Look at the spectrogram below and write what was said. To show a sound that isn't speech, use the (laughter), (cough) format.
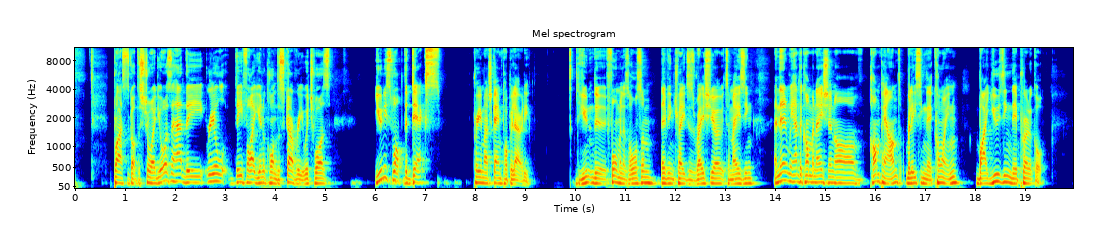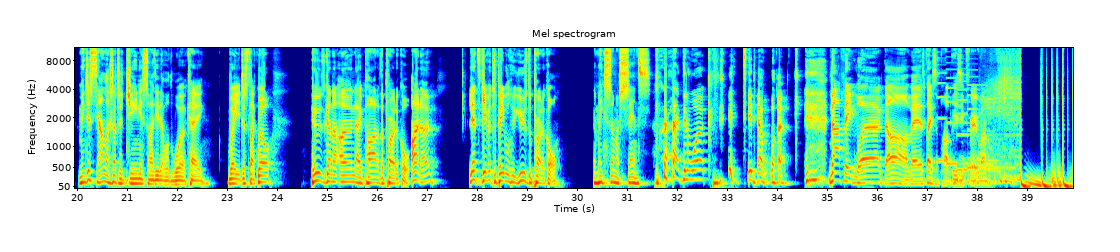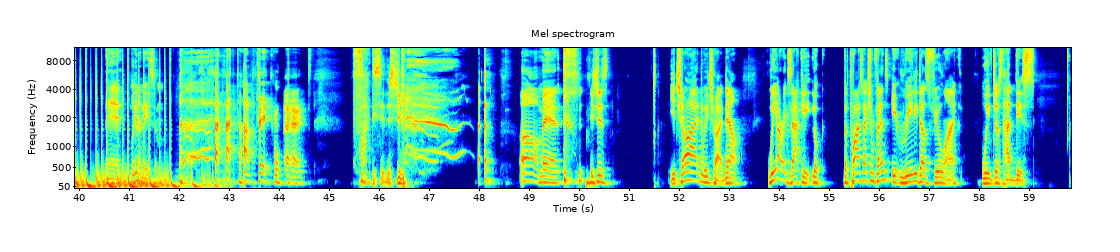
Prices got destroyed. You also had the real DeFi unicorn discovery, which was Uniswap, the DEX, pretty much gained popularity. The, the formula is awesome. Everything trades as ratio. It's amazing. And then we had the combination of Compound releasing their coin by using their protocol. I mean, just sound like such a genius idea that would work, hey? Where you're just like, well, who's going to own a part of the protocol? I know. Let's give it to people who use the protocol. It makes so much sense. (laughs) it didn't work. (laughs) it didn't work. Nothing worked. Oh, man. Let's play some pop music for everyone. Man, we're going to need some. (laughs) Nothing worked. Fuck this industry. oh, man. it's just you tried, we tried. Now, we are exactly, look, the price action, friends, it really does feel like we've just had this,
